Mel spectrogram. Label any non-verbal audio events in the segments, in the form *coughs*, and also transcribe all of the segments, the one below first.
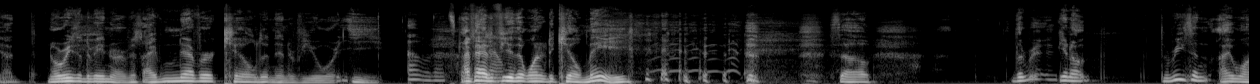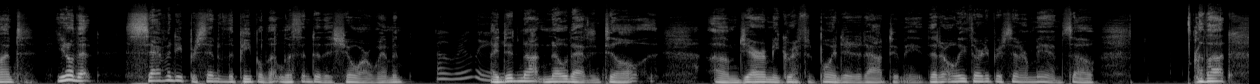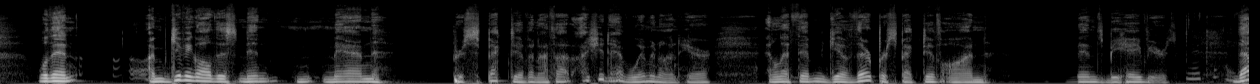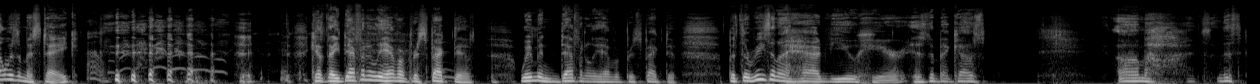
Yeah. No reason to be nervous. I've never killed an interviewer E. Oh, that's good. I've had a few that wanted to kill me. *laughs* *laughs* so the you know the reason I want you know that 70% of the people that listen to the show are women. Oh, really? I did not know that until um, Jeremy Griffith pointed it out to me that only 30% are men. So I thought, well, then I'm giving all this men, man perspective, and I thought I should have women on here and let them give their perspective on men's behaviors. Okay. That was a mistake oh, *laughs* because they definitely have a perspective. Women definitely have a perspective. But the reason I had you here is that because um, it's this,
